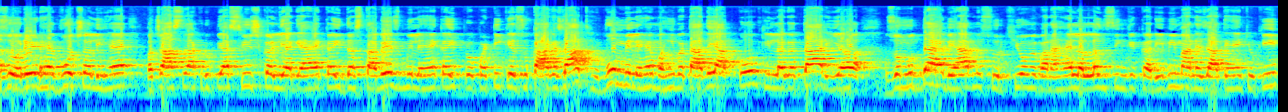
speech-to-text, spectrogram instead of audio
जो रेड है, वो चली है 50 लाख रुपया सीज कर लिया गया है, कई दस्तावेज़ मिले हैं, कई प्रॉपर्टी के जो कागजात वो मिले हैं, वहीं बता दें आपको कि लगातार यह जो मुद्दा है, बिहार में सुर्खियों में बना है, लल्लन सिंह के करीबी माने जाते हैं, क्योंकि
